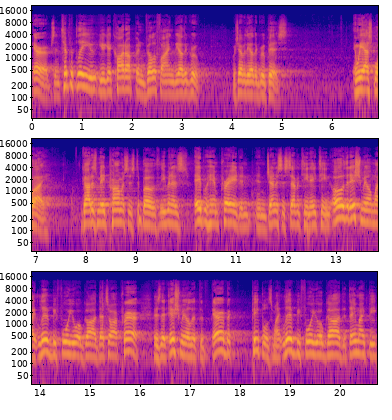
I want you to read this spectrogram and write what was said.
Arabs. And typically, you, you get caught up in vilifying the other group, whichever the other group is. And we ask why. God has made promises to both, even as Abraham prayed in, in Genesis 17, 18. Oh, that Ishmael might live before you, O God. That's our prayer, is that Ishmael, that the Arabic peoples might live before you, O God, that they might be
